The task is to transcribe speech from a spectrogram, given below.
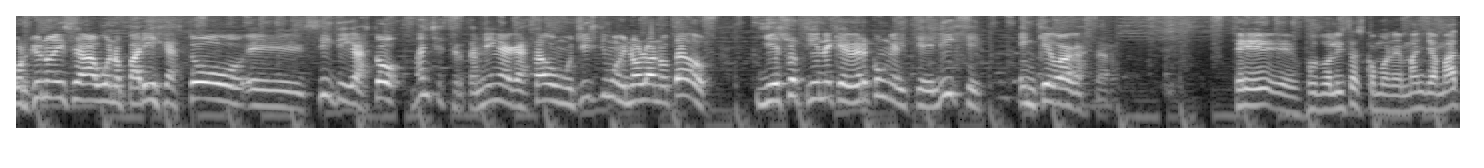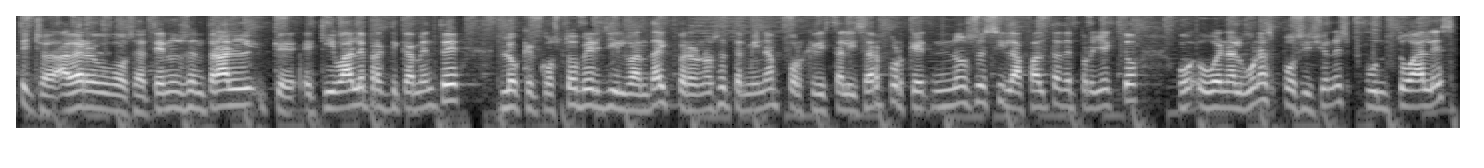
porque uno dice, ah, bueno, París gastó, eh, City gastó, Manchester también ha gastado muchísimo y no lo ha notado. Y eso tiene que ver con el que elige en qué va a gastar. Sí, futbolistas como Nemanja Matic. A ver, Hugo, o sea, tiene un central que equivale prácticamente lo que costó Virgil van Dijk, pero no se terminan por cristalizar porque no sé si la falta de proyecto o, en algunas posiciones puntuales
